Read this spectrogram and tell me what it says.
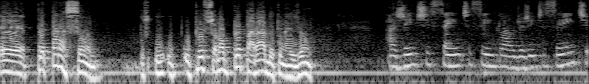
é, preparação, o, o, o profissional preparado aqui na região? A gente sente, sim, Cláudia, a gente sente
